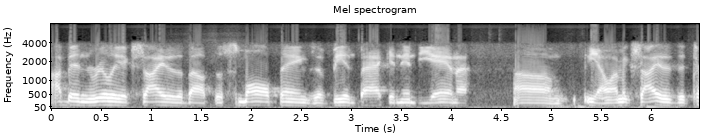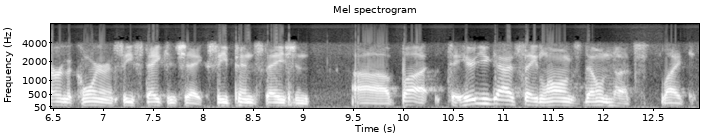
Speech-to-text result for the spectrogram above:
I've been really excited about the small things of being back in Indiana um, you know, I'm excited to turn the corner and see Steak and Shake, see Penn Station. Uh, but to hear you guys say Long's Donuts, like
